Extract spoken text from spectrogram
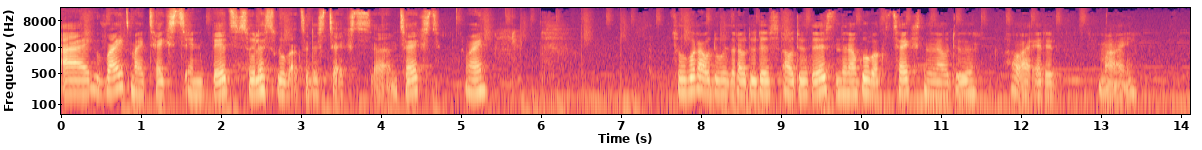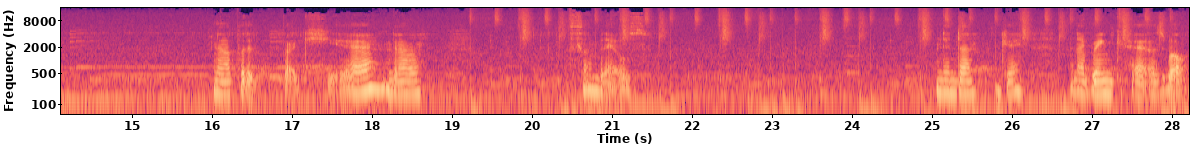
i write my text in bits. So let's go back to this text um, text right? So what i'll do is that i'll do this i'll do this and then i'll go back to text and then i'll do how i edit my and then i'll put it back here and then i'll thumbnails and then done okay? And I bring hair as well.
